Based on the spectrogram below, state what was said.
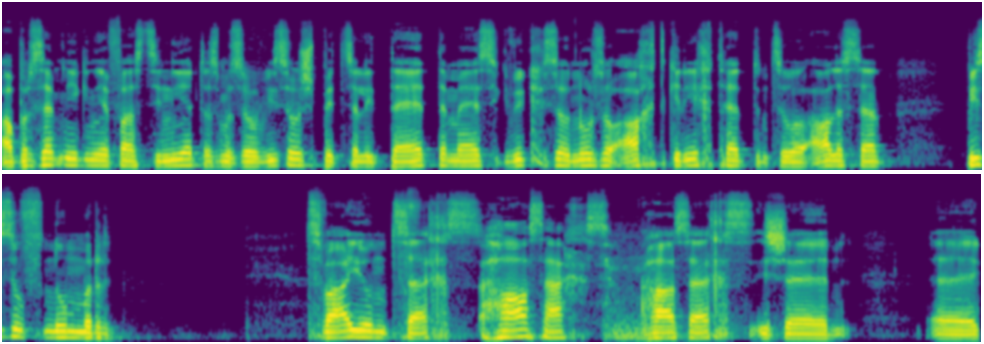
Aber es hat mich irgendwie fasziniert, dass man so wie so spezialitätenmäßig wirklich so nur so acht Gerichte hat und so alles selbst, bis auf Nummer 2 und 6. H6. H6 ist äh, äh,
